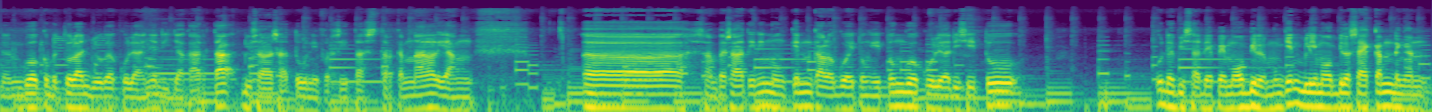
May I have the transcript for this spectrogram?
dan gue kebetulan juga kuliahnya di Jakarta di salah satu universitas terkenal yang uh, sampai saat ini mungkin kalau gue hitung-hitung gue kuliah di situ udah bisa DP mobil. Mungkin beli mobil second dengan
